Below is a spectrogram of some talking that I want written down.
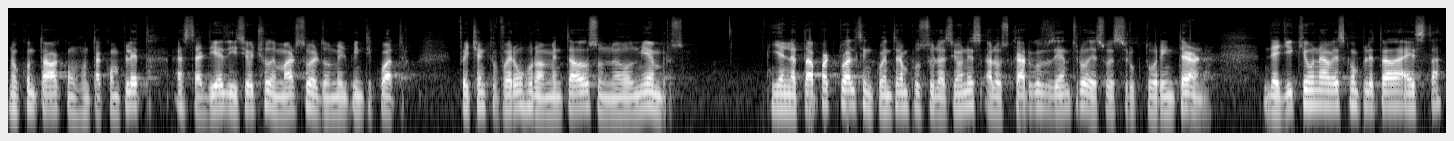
no contaba con junta completa hasta el día 18 de marzo del 2024, fecha en que fueron juramentados sus nuevos miembros. Y en la etapa actual se encuentran postulaciones a los cargos dentro de su estructura interna. De allí que una vez completada esta,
